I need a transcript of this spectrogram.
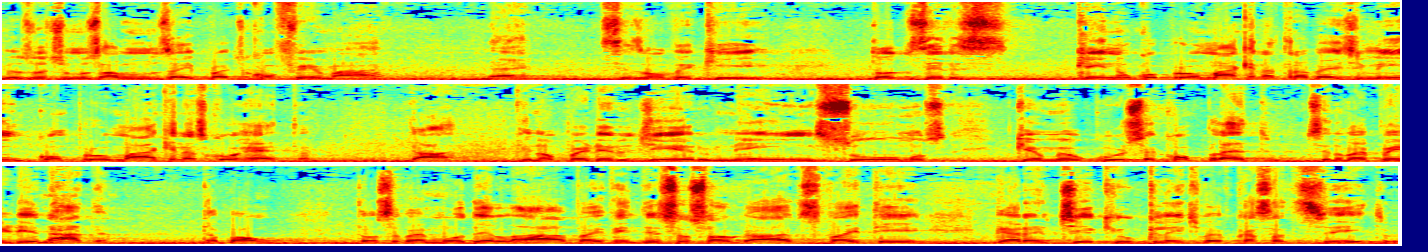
Meus últimos alunos aí podem confirmar, né? Vocês vão ver que todos eles, quem não comprou máquina através de mim, comprou máquinas corretas, tá? Que não perderam dinheiro, nem insumos, porque o meu curso é completo, você não vai perder nada, tá bom? Então você vai modelar, vai vender seus salgados, vai ter garantia que o cliente vai ficar satisfeito,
